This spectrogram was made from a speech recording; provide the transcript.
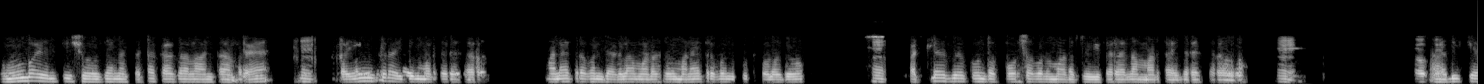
ತುಂಬ ಹೆಲ್ತ್ ಇಶ್ಯೂ ಇದೆ ನಾನು ಕಟ್ಟೋಕ್ಕಾಗಲ್ಲ ಅಂತ ಅಂದರೆ ಹ್ಮ್. ಭಯಂಕರ ಇದು ಮಾಡ್ತಾರೆ ಸರ್. ಮನೆ ಹತ್ರ ಬಂದು ಜಗಳ ಮಾಡೋದು ಮನೆ ಹತ್ರ ಬಂದು ಕೂತ್ಕೊಳ್ಳೋದು. ಹ್ಮ್. ಕಟ್ಟಲೇಬೇಕು ಅಂತ ಫೋರ್ಸಬಲ್ ಮಾಡೋದು ಈ ಥರ ಎಲ್ಲ ಮಾಡ್ತಾ ಇದ್ದಾರೆ ಸರ್ ಅವರು. ಹ್ಮ್. ಓಕೆ ಅದಕ್ಕೆ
